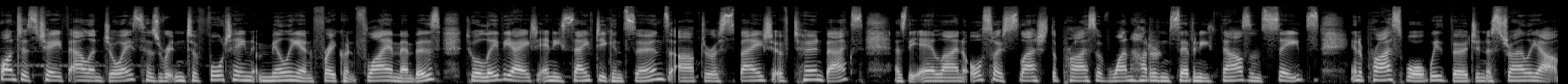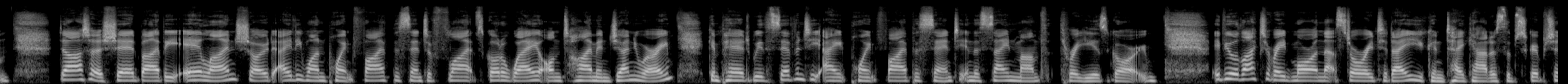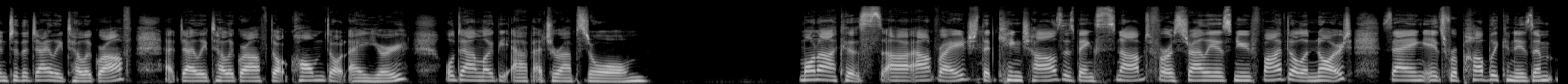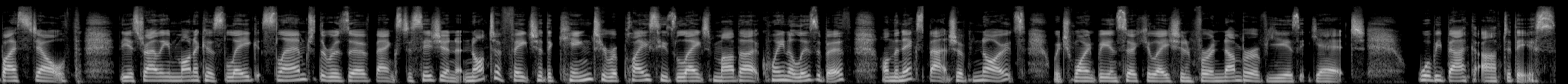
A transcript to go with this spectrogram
Qantas chief Alan Joyce has written to 14 million frequent flyer members to alleviate any safety concerns after a spate of turnbacks as the airline also slashed the price of 170,000 seats in a price war with Virgin Australia. Data shared by the airline showed 81.5% of flights got away on time in January compared with 78.5% in the same month 3 years ago. If you would like to read more on that story today, you can take out a subscription to the Daily Telegraph at dailytelegraph.com.au or download the app at your app store. Monarchists are uh, outraged that King Charles is being snubbed for Australia's new $5 note, saying it's republicanism by stealth. The Australian Monarchist League slammed the Reserve Bank's decision not to feature the King to replace his late mother, Queen Elizabeth, on the next batch of notes, which won't be in circulation for a number of years yet. We'll be back after this.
